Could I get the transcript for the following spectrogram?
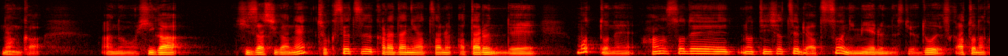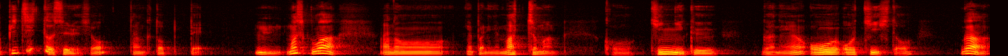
なんかあの日が日差しがね直接体に当たる当たるんでもっとね半袖の T シャツより暑そうに見えるんですけどどうですか？あとなんかピチッとしてるでしょ？タンクトップって。うん、もしくはあのやっぱりねマッチョマン。こう筋肉がね大きい人が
